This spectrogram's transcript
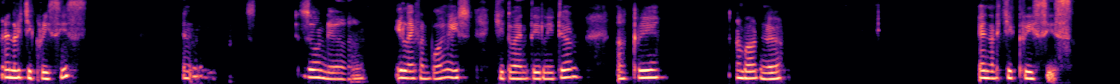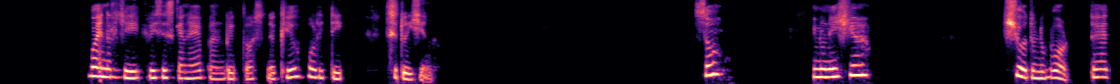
Energy crisis. And so the 11 point is G20 leader agree about the energy crisis. Why energy crisis can happen? Because the geopolitical situation. So, Indonesia showed to the world that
